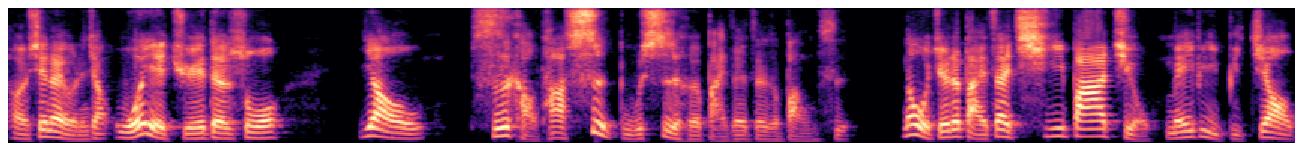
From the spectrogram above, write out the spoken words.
呃，现在有人讲，我也觉得说要思考它适不适合摆在这个棒次。那我觉得摆在七八九，maybe 比较，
